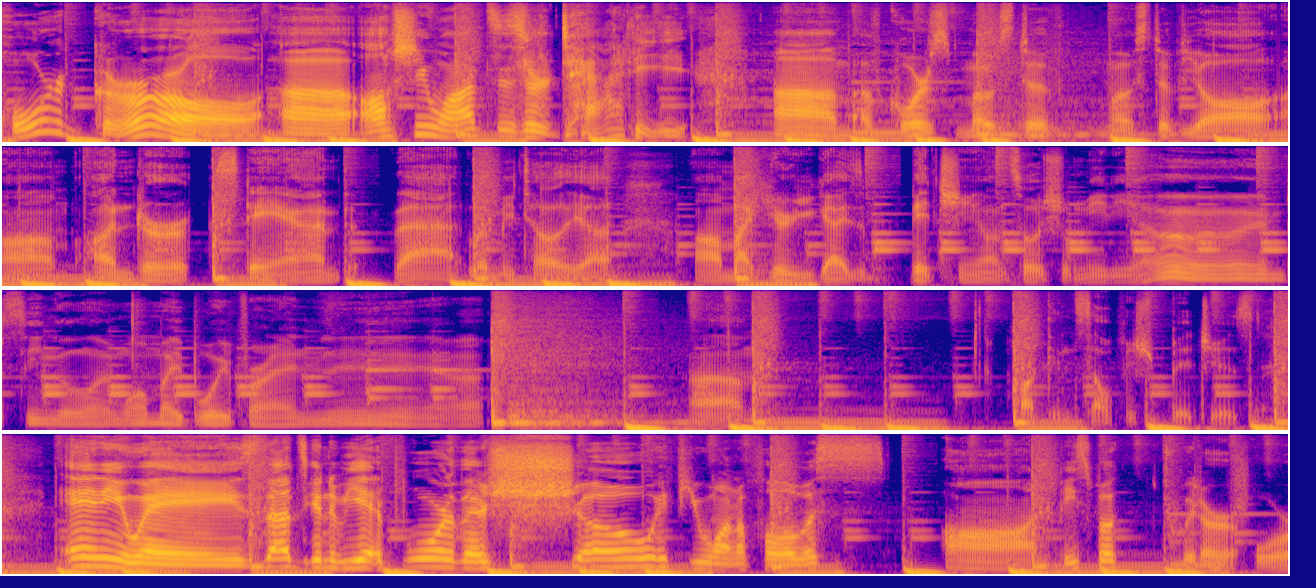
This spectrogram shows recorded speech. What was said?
poor girl. Uh, all she wants is her daddy. Um, of course, most of most of y'all um, understand that. Let me tell you. Um, I hear you guys bitching on social media. Oh, I'm single. I want my boyfriend. Um, fucking selfish bitches. Anyways, that's gonna be it for the show. If you want to follow us on Facebook, Twitter, or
